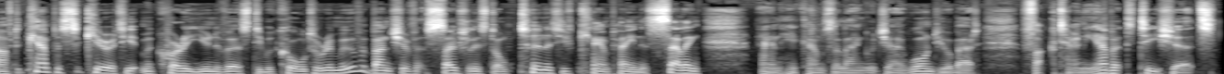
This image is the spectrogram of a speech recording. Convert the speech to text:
after campus security at Macquarie University were called to remove a bunch of socialist alternative campaigners selling, and here comes the language I warned you about, fuck Tony Abbott t shirts.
